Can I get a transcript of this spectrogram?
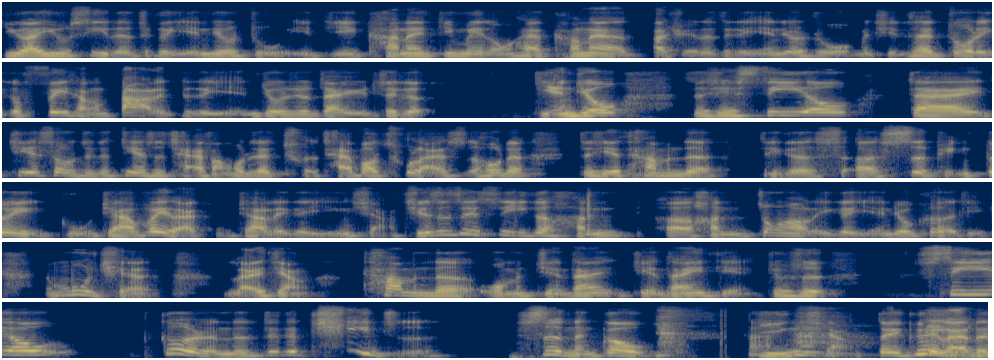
UIUC 的这个研究组以及康奈基梅隆还有康奈尔大学的这个研究组，我们其实在做了一个非常大的这个研究，就在于这个研究这些 CEO 在接受这个电视采访或者在出财报出来时候的这些他们的这个呃视频对股价未来股价的一个影响。其实这是一个很呃很重要的一个研究课题。目前来讲，他们的我们简单简单一点，就是 CEO 个人的这个气质是能够。影响对未来的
